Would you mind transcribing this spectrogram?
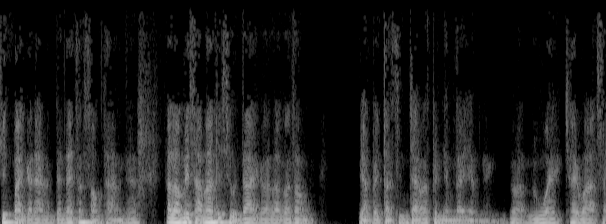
คิดไปก็ได้ มันเป็นได้ทั้งสองทางนะถ้าเราไม่สามารถพิสูจน์ได้ก็เราก็ต้องอย่าไปตัดสินใจว่าเป็นอย่างใดอย่างหนึ่ง ก็รู้ไว้ใช่ว่าใส่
